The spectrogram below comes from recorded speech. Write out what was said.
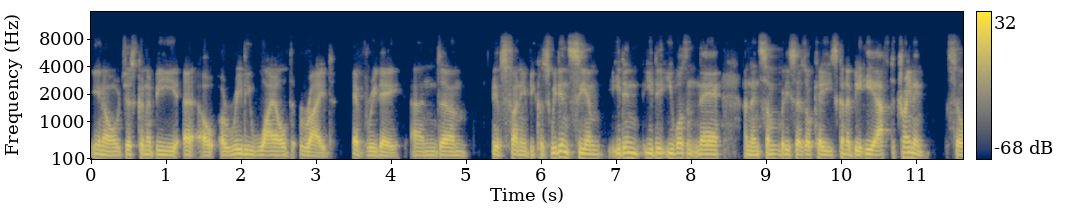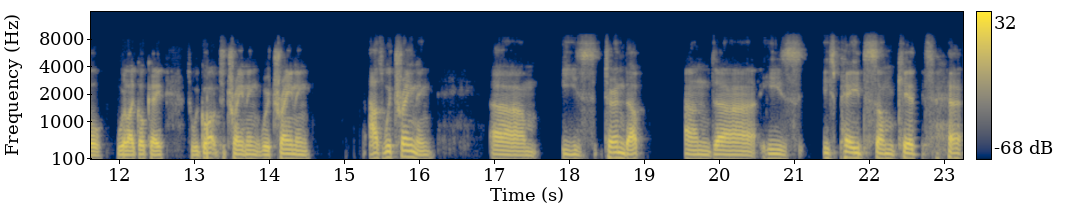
you know just gonna be a, a, a really wild ride every day and um it was funny because we didn't see him. He didn't. He, he wasn't there. And then somebody says, "Okay, he's going to be here after training." So we're like, "Okay." So we go out to training. We're training. As we're training, um, he's turned up, and uh, he's he's paid some kid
